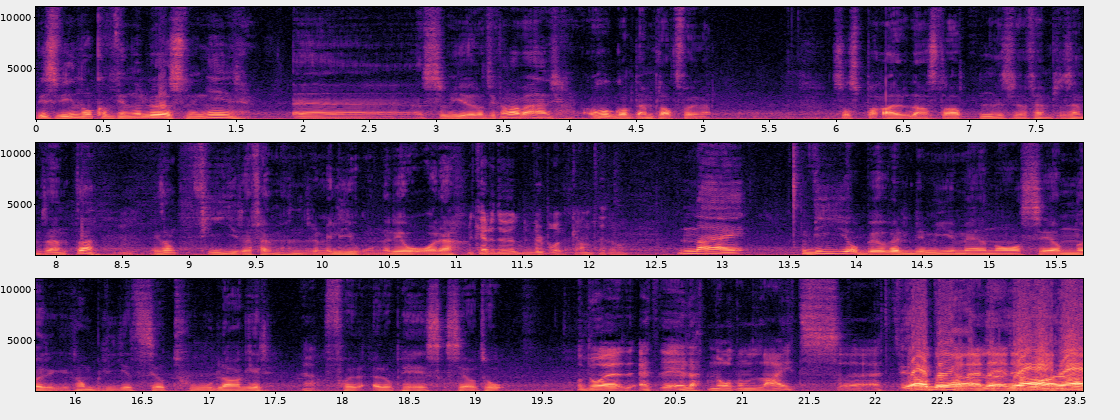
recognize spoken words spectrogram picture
Hvis vi nå kan finne løsninger eh, som gjør at vi kan la være å hogge opp den plattformen, så sparer da staten, hvis vi har 5 rente, ikke sant, 400-500 millioner i året. Hva er det du, du vil bruke den til? da? Nei, vi jobber jo veldig mye med nå å se om Norge kan bli et CO2-lager Ja. for europeisk CO2. Og da er, er, dette Northern Lights? eh, Et, Ja, det er, eller er det ja, bare ja,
